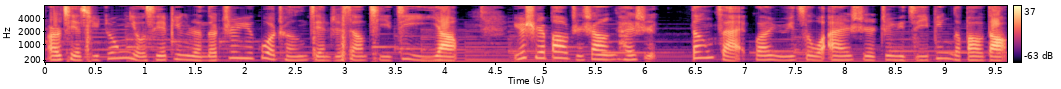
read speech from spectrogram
而且其中有些病人的治愈过程简直像奇迹一样，于是报纸上开始登载关于自我暗示治愈疾病的报道。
